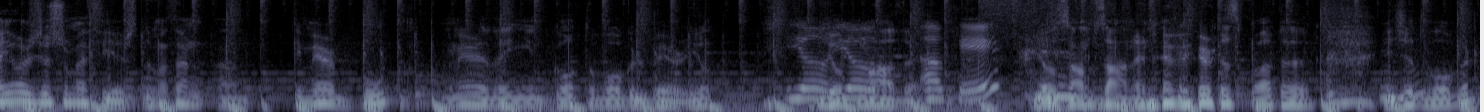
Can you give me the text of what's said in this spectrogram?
ajo është gjë shumë e thjeshtë. Domethënë, uh, ti merr bukë, merr edhe një gotë të vogël verë, jo jo jo, jo. madhe. Okej. Okay. Jo zanzanen e verës, po atë një gjë të mhm. vogël.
